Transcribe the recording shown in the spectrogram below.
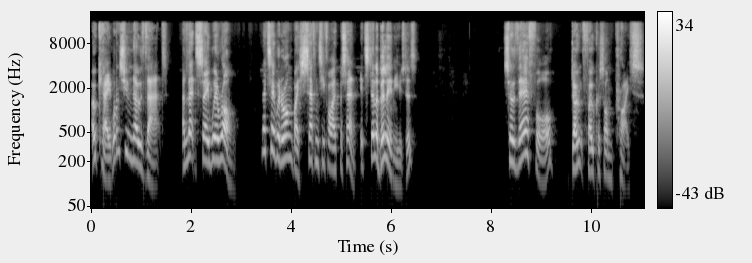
okay, once you know that, and let's say we're wrong, Let's say we're wrong by 75%. It's still a billion users. So, therefore, don't focus on price.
